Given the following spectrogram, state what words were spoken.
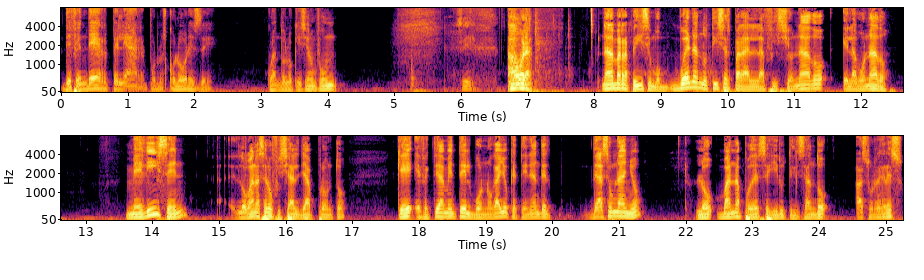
Defender, pelear por los colores de cuando lo que hicieron fue un Sí. Ahora, nada más rapidísimo, buenas noticias para el aficionado, el abonado. Me dicen, lo van a hacer oficial ya pronto, que efectivamente el bonogallo que tenían de hace un año, lo van a poder seguir utilizando a su regreso.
